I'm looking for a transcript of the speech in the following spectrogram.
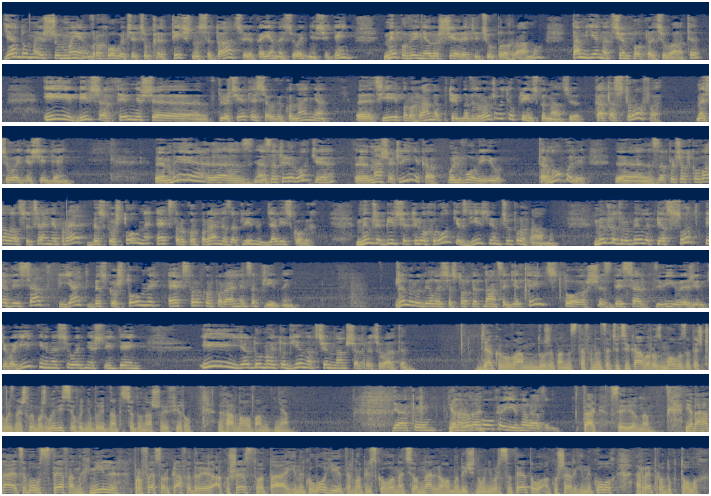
Я думаю, що ми, враховуючи цю критичну ситуацію, яка є на сьогоднішній день, ми повинні розширити цю програму. Там є над чим попрацювати і більш активніше включитися у виконання е, цієї програми. Потрібно відроджувати українську націю. Катастрофа на сьогоднішній день. Е, Ми е, за три роки наша клініка у Львові і Тернополі е, започаткувала соціальний проект безкоштовне екстракорпоральне запліднення для військових. Ми вже більше трьох років здійснюємо цю програму. Ми вже зробили 555 безкоштовних екстракорпоральних запліднень. Вже народилося 115 дітей, 162 жінки вагітні на сьогоднішній день. І я думаю, тут є над чим нам ще працювати. Дякуємо вам дуже, пане Стефане, за цю цікаву розмову, за те, що ви знайшли можливість сьогодні доєднатися до нашого ефіру. Гарного вам дня. Дякую. Я нагадаю- Україну разом. Так, все вірно. Я нагадаю, це був Стефан Хміль, професор кафедри акушерства та гінекології Тернопільського національного медичного університету, акушер-гінеколог, репродуктолог.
